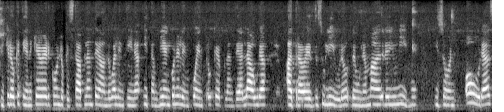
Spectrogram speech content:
Y creo que tiene que ver con lo que está planteando Valentina y también con el encuentro que plantea Laura a través de su libro de una madre y un hijo. Y son obras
